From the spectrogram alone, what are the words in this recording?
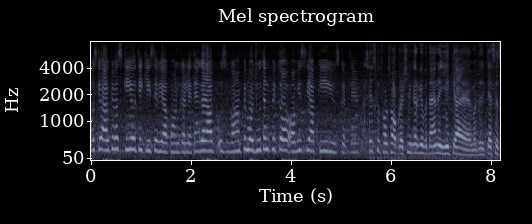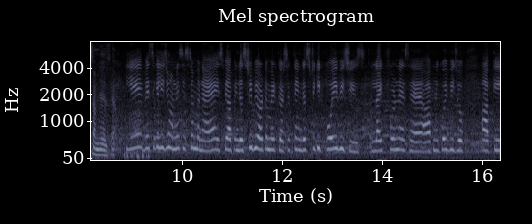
उसके बाद आपके पास की होती है की से भी आप ऑन कर लेते हैं। अगर आप उस वहाँ पर मौजूद हैं तो फिर तो ऑब्वियसली आप की यूज़ करते हैं। अच्छा इसको थोड़ा सा ऑपरेशन करके बताया ना ये क्या है? मतलब कैसे समझें इसे? ये बेसिकली जो हमने सिस्टम बनाया है इस पर आप इंडस्ट्री भी ऑटोमेट कर सकते हैं। इंडस्ट्री की कोई भी चीज़ लाइक फुरनेस है आपने कोई भी जो आपकी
